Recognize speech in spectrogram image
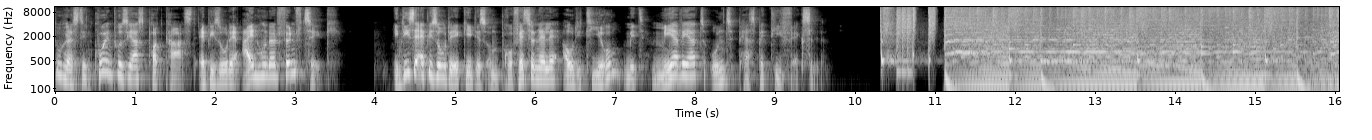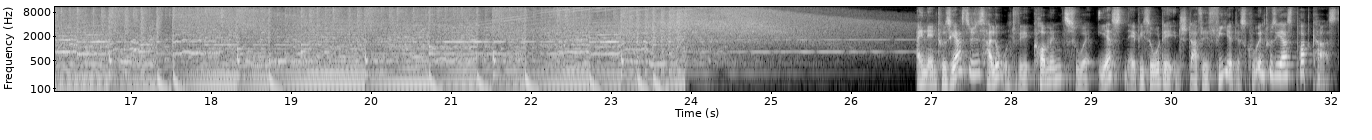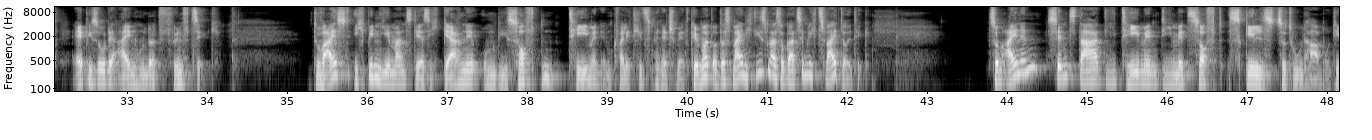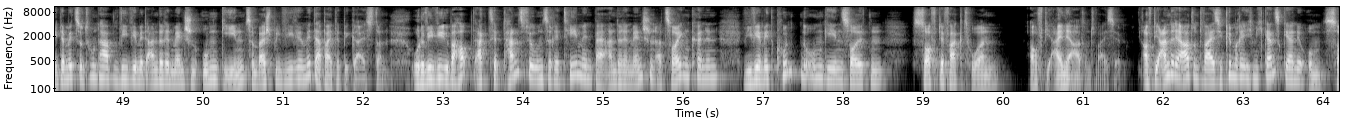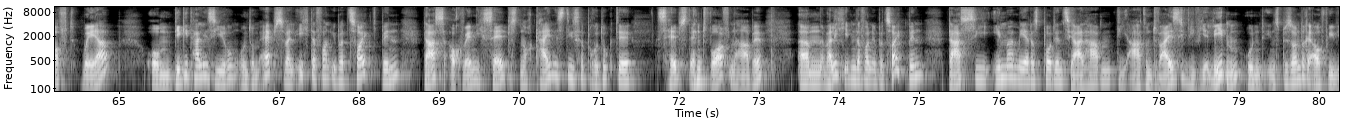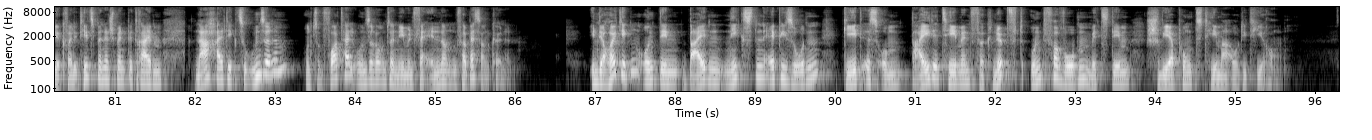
Du hörst den Q-Enthusiast Podcast, Episode 150. In dieser Episode geht es um professionelle Auditierung mit Mehrwert und Perspektivwechsel. Ein enthusiastisches Hallo und willkommen zur ersten Episode in Staffel 4 des Q-Enthusiast Podcast, Episode 150. Du weißt, ich bin jemand, der sich gerne um die soften Themen im Qualitätsmanagement kümmert und das meine ich diesmal sogar ziemlich zweideutig. Zum einen sind da die Themen, die mit Soft Skills zu tun haben und die damit zu tun haben, wie wir mit anderen Menschen umgehen, zum Beispiel wie wir Mitarbeiter begeistern oder wie wir überhaupt Akzeptanz für unsere Themen bei anderen Menschen erzeugen können, wie wir mit Kunden umgehen sollten, softe Faktoren auf die eine Art und Weise. Auf die andere Art und Weise kümmere ich mich ganz gerne um Software, um Digitalisierung und um Apps, weil ich davon überzeugt bin, dass, auch wenn ich selbst noch keines dieser Produkte selbst entworfen habe, ähm, weil ich eben davon überzeugt bin, dass sie immer mehr das Potenzial haben, die Art und Weise, wie wir leben und insbesondere auch wie wir Qualitätsmanagement betreiben, nachhaltig zu unserem und zum Vorteil unserer Unternehmen verändern und verbessern können. In der heutigen und den beiden nächsten Episoden geht es um beide Themen verknüpft und verwoben mit dem Schwerpunktthema Auditierung.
